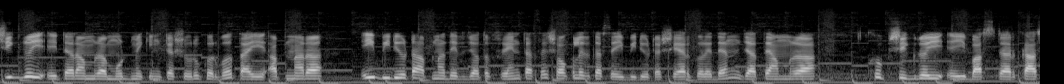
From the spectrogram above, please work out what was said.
শীঘ্রই এটার আমরা মুড মেকিংটা শুরু করব। তাই আপনারা এই ভিডিওটা আপনাদের যত ফ্রেন্ড আছে সকলের কাছে এই ভিডিওটা শেয়ার করে দেন, যাতে আমরা খুব শীঘ্রই এই বাসটার কাজ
